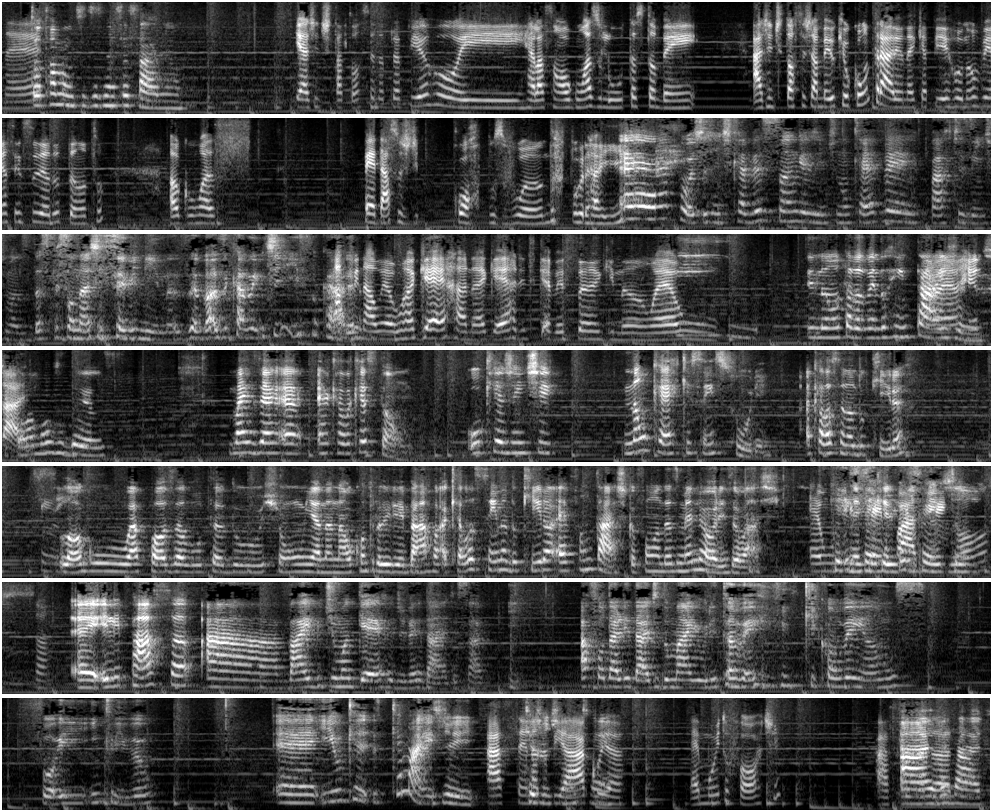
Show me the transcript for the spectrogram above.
né? Totalmente desnecessário. E a gente tá torcendo pra Pierrot e em relação a algumas lutas também a gente torce já meio que o contrário né que a Pierrot não venha censurando tanto algumas pedaços de corpos voando por aí. É, poxa, a gente quer ver sangue, a gente não quer ver partes íntimas das personagens femininas. É basicamente isso, cara. Afinal, é uma guerra, né? Guerra a gente quer ver sangue, não. É um. Se não, eu tava vendo hentai, é, gente. Hentai. Pelo amor de Deus. Mas é, é, é aquela questão. O que a gente não quer que censure? Aquela cena do Kira, Sim. Logo após a luta do Shun e a Nanau contra o Lily Barro, aquela cena do Kira é fantástica. Foi uma das melhores, eu acho. É um ele perfeito. Nossa. É, ele passa a vibe de uma guerra de verdade, sabe? E a fodalidade do Mayuri também, que convenhamos, foi incrível. É, e o que, que mais de. A cena do Byakuya é muito forte. A cena ah, é da, verdade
